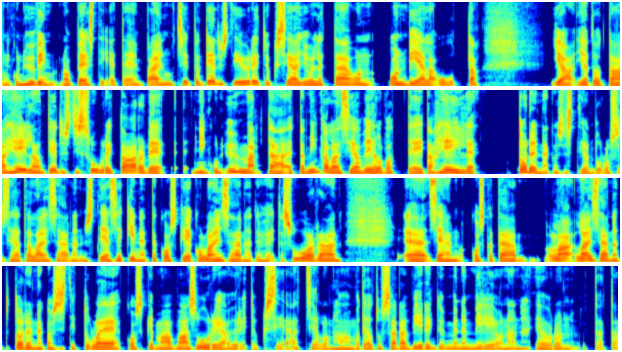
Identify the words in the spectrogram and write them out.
niin kuin hyvin nopeasti eteenpäin. Mutta sitten on tietysti yrityksiä, joille tämä on, on vielä uutta. Ja, ja tota, heillä on tietysti suuri tarve niin kuin ymmärtää, että minkälaisia velvoitteita heille todennäköisesti on tulossa sieltä lainsäädännöstä ja sekin, että koskeeko lainsäädäntö heitä suoraan. Sehän, koska tämä lainsäädäntö todennäköisesti tulee koskemaan vain suuria yrityksiä, että siellä on hahmoteltu 150 miljoonan euron tota,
